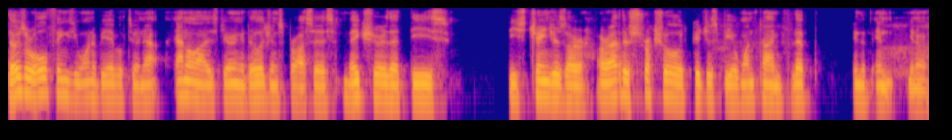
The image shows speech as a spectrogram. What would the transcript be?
those are all things you want to be able to ana- analyze during a diligence process. Make sure that these these changes are are either structural. It could just be a one-time blip in the in you know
